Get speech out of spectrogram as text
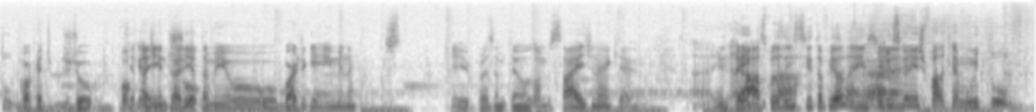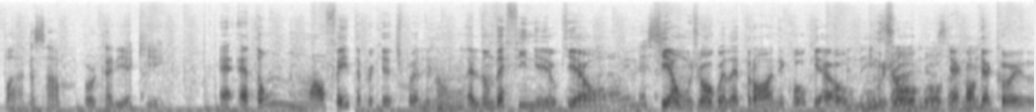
tudo. qualquer tipo de jogo? Porque Qualquer daí tipo entraria também o board game, né? Que, por exemplo, tem o Zombicide, né? Que é, entre aí que aspas, tá. incita a violência, É. Por isso que né? a gente fala que é muito vaga essa porcaria aqui. É, é tão mal feita porque, tipo, ele não, ele não define o que é um, um que é um jogo eletrônico, ou que é um, um sabe, jogo, ou que é qualquer coisa.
